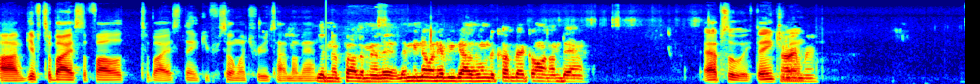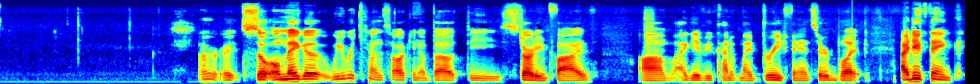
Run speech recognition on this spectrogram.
Um, give Tobias a follow. Tobias, thank you for so much for your time, my man. Yeah, no problem, man. Let, let me know whenever you guys want to come back on. I'm down. Absolutely, thank you, All man. right, man. All right. So Omega, we were kind of talking about the starting five. Um, I gave you kind of my brief answer, but I do think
